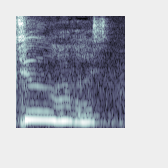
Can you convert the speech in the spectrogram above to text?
Two of us.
